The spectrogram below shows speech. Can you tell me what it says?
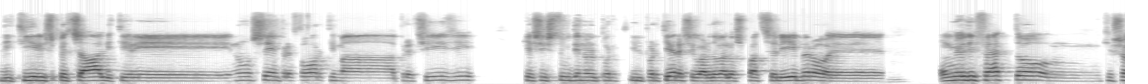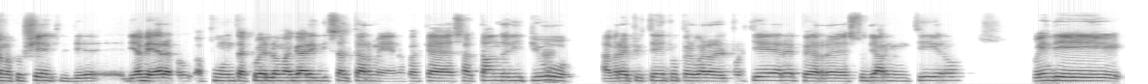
di tiri speciali, tiri non sempre forti ma precisi, che si studiano il, port- il portiere, si guarda dove è lo spazio libero e un mio difetto mh, che sono cosciente di, di, avere appunto è quello magari di saltare meno, perché saltando di più eh. avrei più tempo per guardare il portiere, per studiarmi un tiro. Quindi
